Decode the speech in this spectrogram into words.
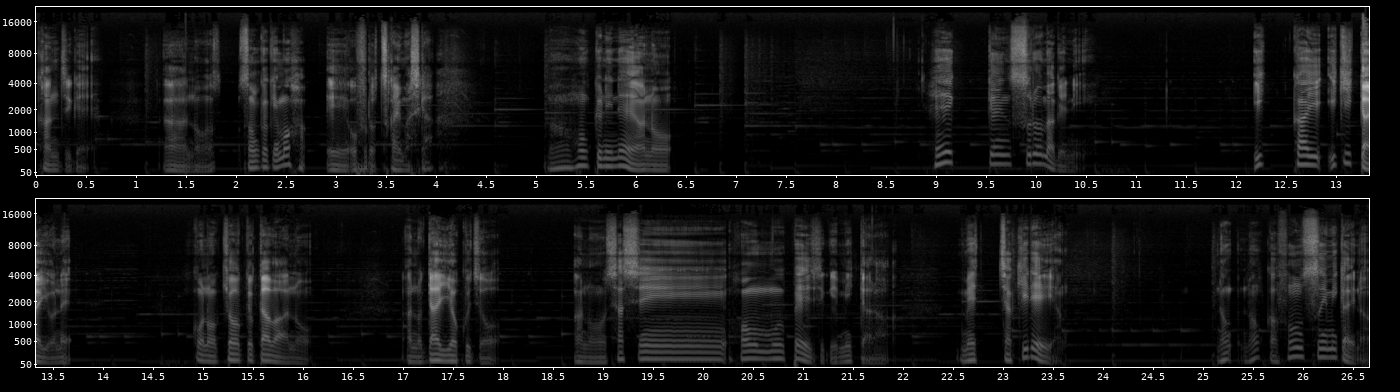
感じであのその時もは、えーお風呂使いました。まあ本当にねあの閉店するまでに一回行きたいよね。この京都タワーのあの大浴場。あの写真ホームページで見たらめっちゃ綺麗やん。なんか噴水みたいな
